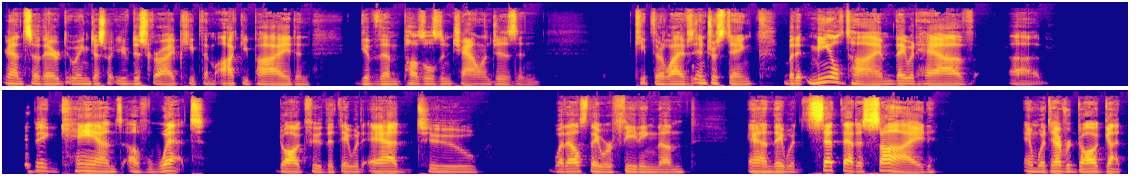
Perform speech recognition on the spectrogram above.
And so they're doing just what you've described keep them occupied and give them puzzles and challenges and keep their lives interesting. But at mealtime, they would have uh, big cans of wet dog food that they would add to what else they were feeding them. And they would set that aside, and whatever dog got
